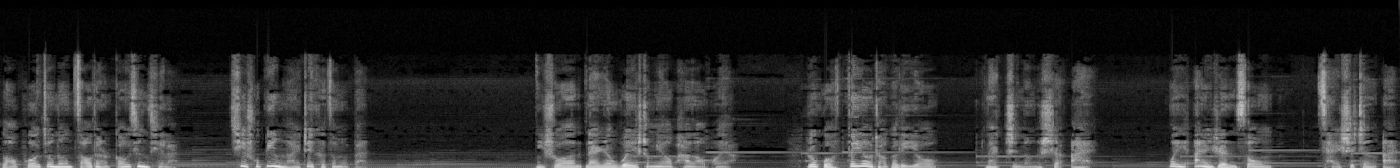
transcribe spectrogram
老婆就能早点高兴起来。气出病来，这可怎么办？你说男人为什么要怕老婆呀？”如果非要找个理由，那只能是爱，为爱认怂才是真爱。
